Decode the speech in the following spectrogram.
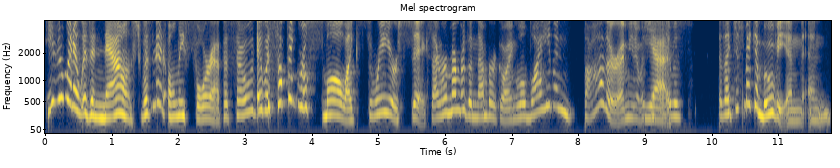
Even when it was announced, wasn't it only four episodes? it was something real small, like three or six. I remember the number going. Well, why even bother? I mean, it was just Yes. it was it's like just make a movie and and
